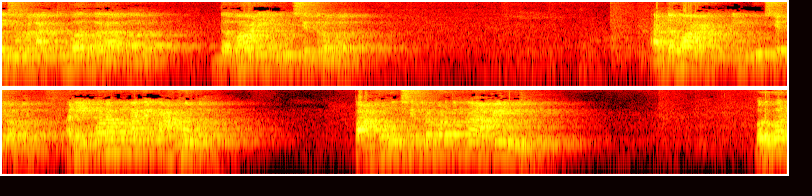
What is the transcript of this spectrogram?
દિશામાં લાગતું બળ બરાબર દબાણ ઇન્ટુ ક્ષેત્રફળ. આ દબાણ ઇન્ટુ ક્ષેત્રફળ. અને એ કોના પર લાગે પાંખો પર પાંખોનું ક્ષેત્રફળ તમને આપેલું છે. બરોબર?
